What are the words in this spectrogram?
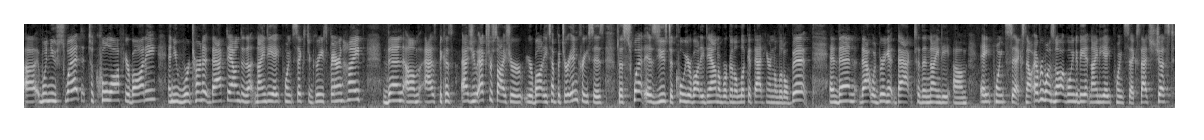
uh, when you sweat to cool off your body and you return it back down to 98.6 degrees Fahrenheit, then um, as because as you exercise, your your body temperature increases. The sweat is used to cool your body down, and we're going to look at that here in a little bit. And then that would bring it back to the 98.6. Um, now everyone's not going to be at 98.6. That's just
